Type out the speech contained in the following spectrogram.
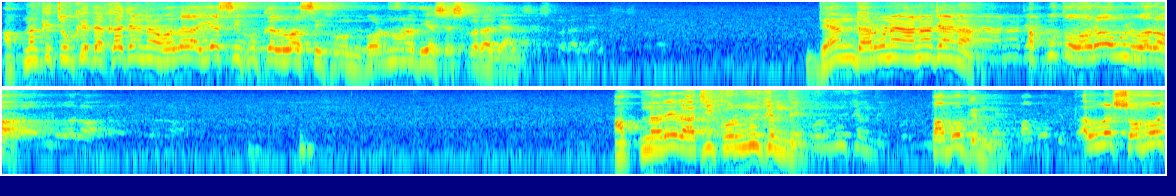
আপনাকে চোখে দেখা যায় না ওলা ইয়াসিফুকাল ওয়াসিফুন বর্ণনা দিয়ে শেষ করা যায় না ধ্যান ধারণায় আনা যায় না আপনি তো ওরা উল ওরা আপনারে রাজি করমু কেমনে পাবো কেমনে? আল্লাহ সহজ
